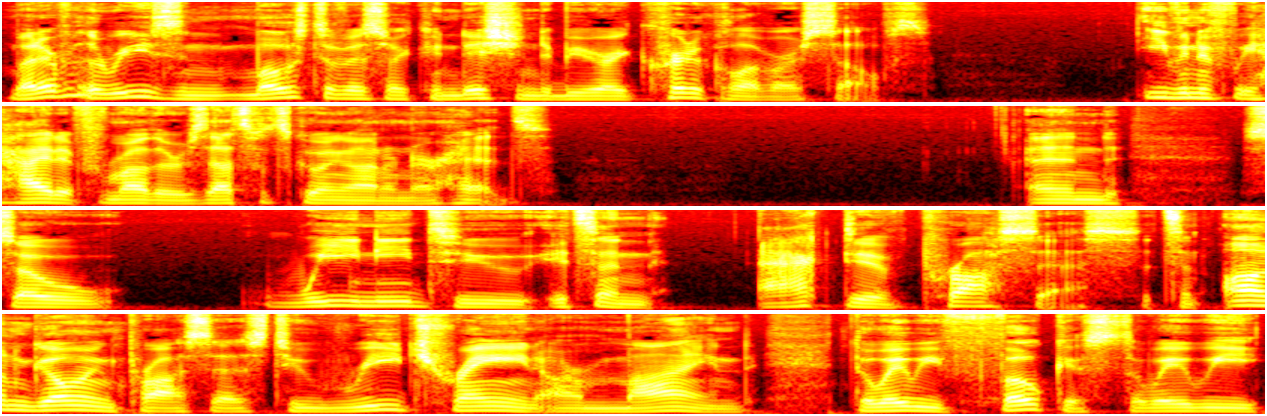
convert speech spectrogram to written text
Whatever the reason, most of us are conditioned to be very critical of ourselves. Even if we hide it from others, that's what's going on in our heads. And so we need to, it's an active process. It's an ongoing process to retrain our mind, the way we focus, the way we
